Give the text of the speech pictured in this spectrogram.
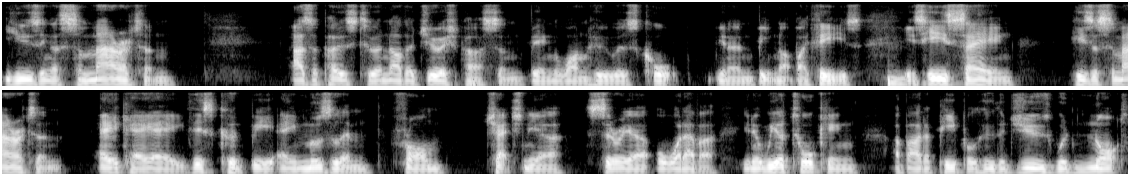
using a Samaritan as opposed to another Jewish person being the one who was caught, you know, and beaten up by thieves, mm. is he's saying he's a Samaritan, aka this could be a Muslim from Chechnya, Syria, or whatever. You know, we are talking about a people who the Jews would not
